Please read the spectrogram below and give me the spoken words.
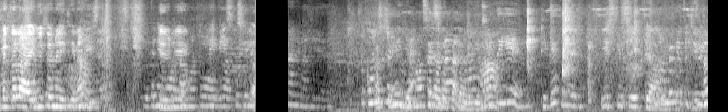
मैं कल आई भी तो नहीं थी ना। फिर भी तुम्हें यहाँ से ज़्यादा पता लगेगा ठीक है? इसकी शेप क्या आ रही है?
